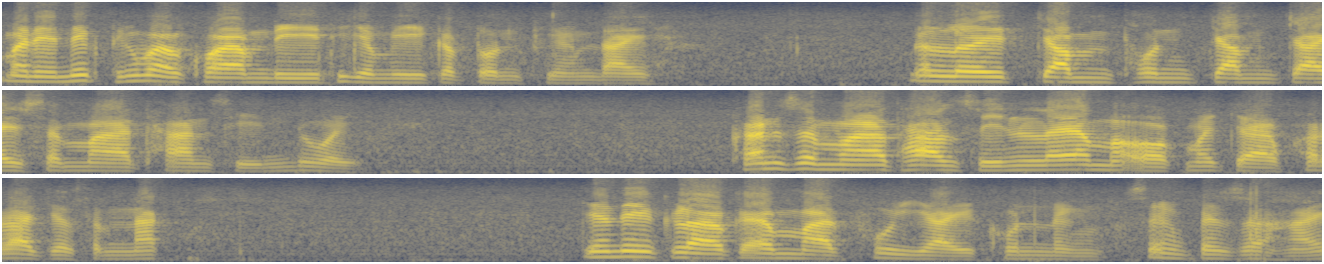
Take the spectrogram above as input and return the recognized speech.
ไม่ได้นึกถึงว่าความดีที่จะมีกับตนเพียงใด ก็เลยจำทนจำใจสมาทานศีลด้วยขันสมาทานศีลแล้วมาออกมาจากพระราชสำนัก จึงได้กล่าวแก่อมาตผู้ใหญ่คนหนึ่ง ซึ่งเป็นสหาย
